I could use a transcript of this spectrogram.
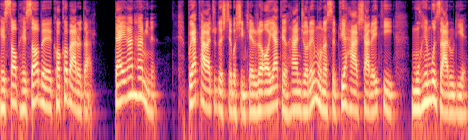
حساب حساب کاکا برادر. دقیقا همینه. باید توجه داشته باشیم که رعایت هنجاره مناسب توی هر شرایطی مهم و ضروریه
